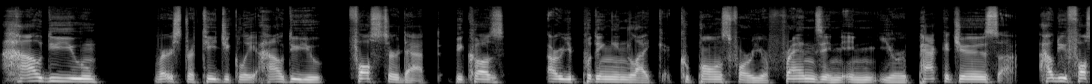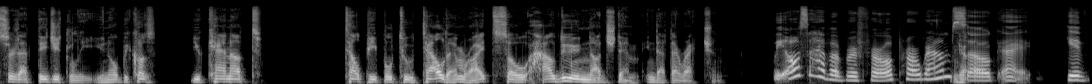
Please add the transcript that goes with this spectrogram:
How do you very strategically how do you foster that? Because are you putting in like coupons for your friends in in your packages? How do you foster that digitally you know? Because you cannot tell people to tell them, right? So how do you nudge them in that direction? We also have a referral program. Yeah. So uh, give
